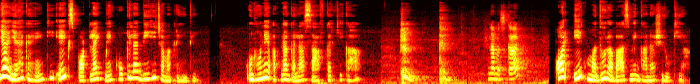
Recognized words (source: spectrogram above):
या यह कहें कि एक स्पॉटलाइट में कोकिला दी ही चमक रही थी। उन्होंने अपना गला साफ़ करके कहा नमस्कार। और एक मधुर आवाज़ में गाना शुरू किया।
